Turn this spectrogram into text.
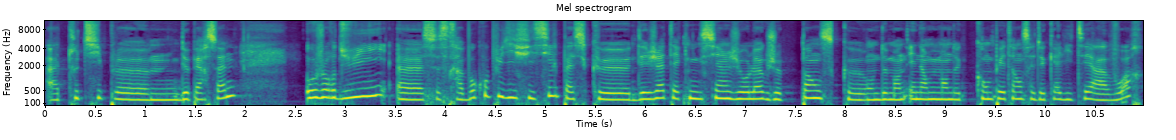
à tout type euh, de personnes. Aujourd'hui, euh, ce sera beaucoup plus difficile parce que déjà technicien géologue, je pense qu'on demande énormément de compétences et de qualités à avoir,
